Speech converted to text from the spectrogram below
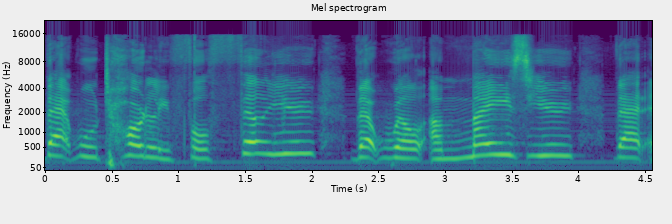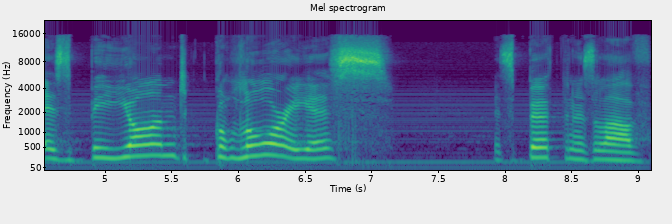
that will totally fulfill you, that will amaze you, that is beyond glorious. It's birthed in His love.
